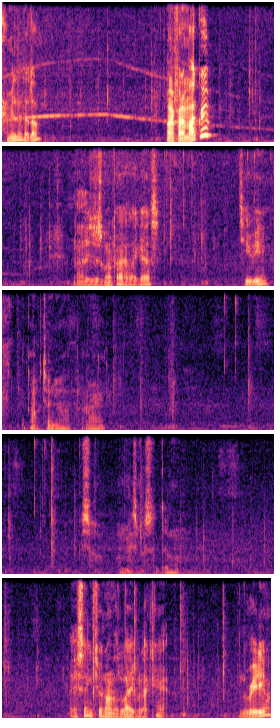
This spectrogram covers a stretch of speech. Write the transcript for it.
Oh, ambulance, hello? Oh, in front of my crib? No, they're just going past, I guess. TV? Oh, turn you off. Alright. So, what am I supposed to do? It's saying turn on the light, but I can't. The radio?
